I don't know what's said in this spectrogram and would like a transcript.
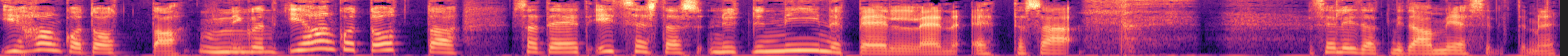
ihanko totta? Mm. Mm. Niin kuin, että ihanko totta sä teet itsestäsi nyt niin pellen, että sä selität, mitä on miesselittäminen.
